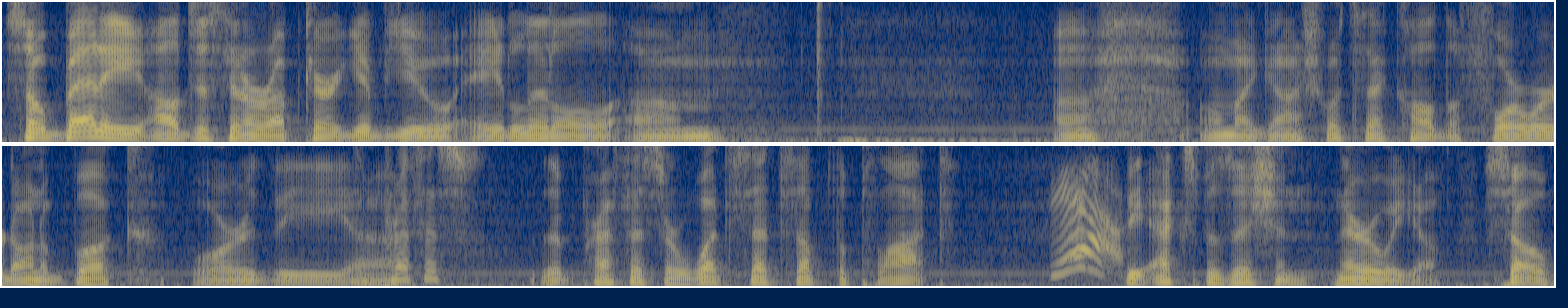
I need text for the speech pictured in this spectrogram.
So, Betty, I'll just interrupt her, give you a little, um, uh, oh my gosh, what's that called? The forward on a book or the, uh, Preface? the preface or what sets up the plot? Yeah. The exposition. There we go. So,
